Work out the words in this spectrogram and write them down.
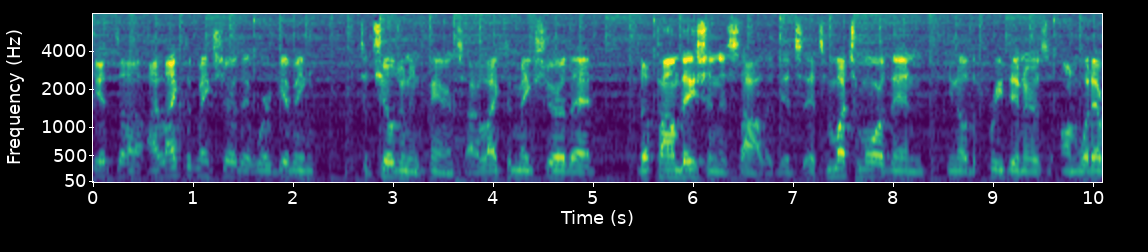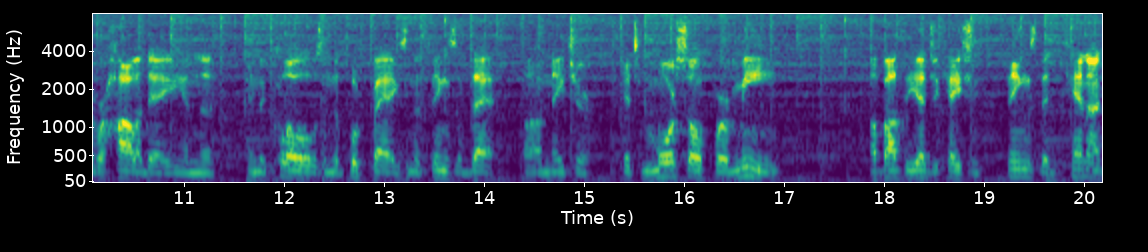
it. Uh, I like to make sure that we're giving to children and parents. I like to make sure that the foundation is solid. It's it's much more than you know the free dinners on whatever holiday and the and the clothes and the book bags and the things of that uh, nature. It's more so for me about the education, things that cannot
